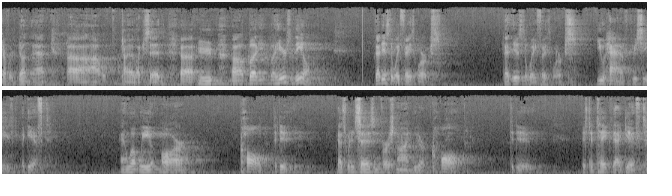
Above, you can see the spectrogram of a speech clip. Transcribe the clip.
ever done that. Uh, I'll kind of like I said, uh, uh, but but here's the deal. That is the way faith works. That is the way faith works. You have received a gift, and what we are called to do. That's what it says in verse 9. We are called to do is to take that gift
